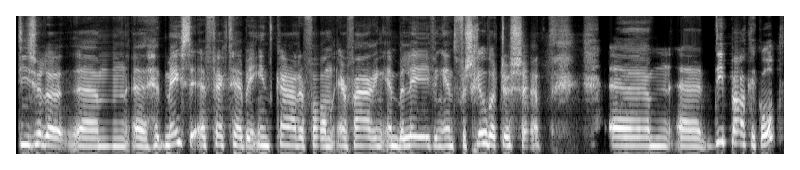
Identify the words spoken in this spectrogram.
die zullen um, uh, het meeste effect hebben in het kader van ervaring en beleving en het verschil daartussen. Um, uh, die pak ik op.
